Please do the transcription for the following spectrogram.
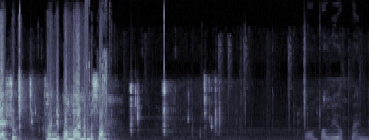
Gel şu fındık bombalarına basalım. Pompalı yok bende.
